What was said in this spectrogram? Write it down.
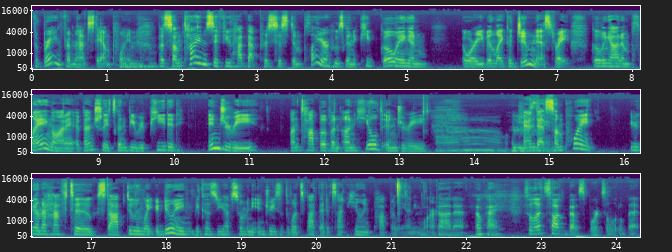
the brain from that standpoint Mhm. but sometimes if you have that persistent player who's going to keep going and or even like a gymnast, right? Going out and playing on it, eventually it's going to be repeated injury on top of an unhealed injury. Oh, And at some point, you're going to have to stop doing what you're doing because you have so many injuries at the one spot that it's not healing properly anymore. Got it. Okay. So let's talk about sports a little bit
